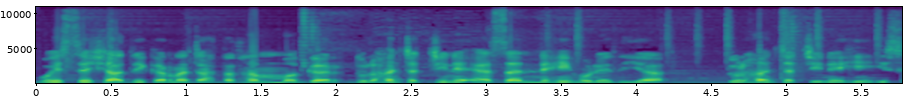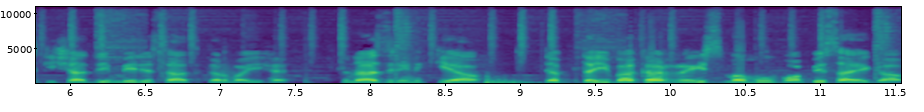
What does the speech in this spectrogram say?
वो इससे शादी करना चाहता था, मगर दुल्हन चच्ची ने ऐसा नहीं होने दिया। दुल्हन चच्ची ने ही इसकी शादी मेरे साथ करवाई है। तो नाजरीन, क्या जब तयबा का रईस मामू वापस आएगा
